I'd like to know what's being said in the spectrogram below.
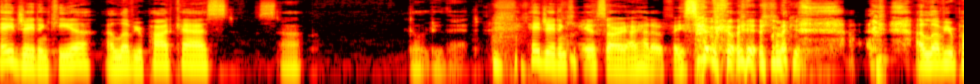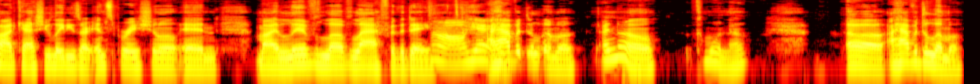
Hey, Jade and Keia, I love your podcast. Stop. Don't do that. hey, Jade and Keia. Sorry, I had a FaceTime go in. Okay. I love your podcast. You ladies are inspirational and my live, love, laugh for the day. Oh, yeah. I have a dilemma. I know. Come on now. Uh, I have a dilemma.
